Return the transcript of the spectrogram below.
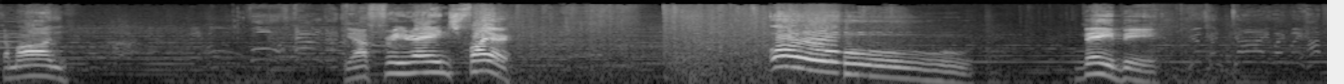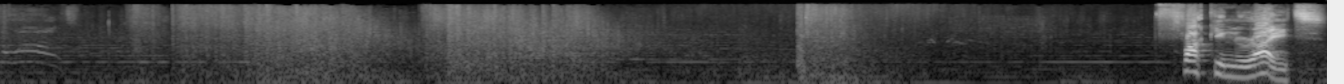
Come on. You have free range. Fire. Oh, baby. Fucking right.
